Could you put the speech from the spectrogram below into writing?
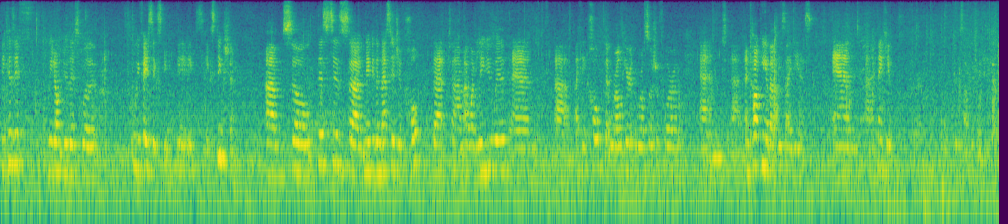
because if we don't do this, we'll, we face extin ex extinction. Um, so this is uh, maybe the message of hope that um, I want to leave you with and uh, I think hope that we're all here at the World Social Forum and, uh, and talking about these ideas. And uh, thank you for this opportunity.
